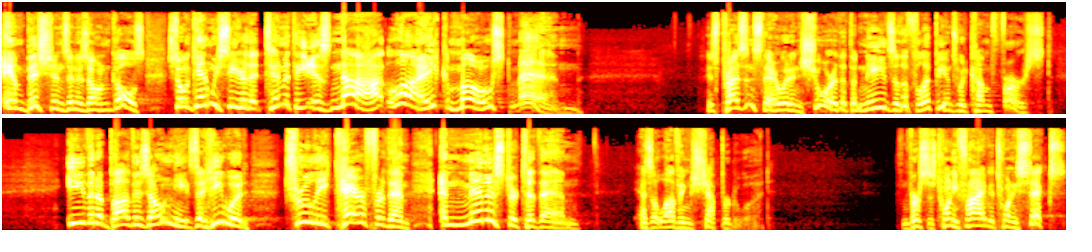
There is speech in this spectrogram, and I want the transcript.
ambitions and his own goals. So again, we see here that Timothy is not like most men. His presence there would ensure that the needs of the Philippians would come first. Even above his own needs, that he would truly care for them and minister to them as a loving shepherd would. In verses 25 to 26,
